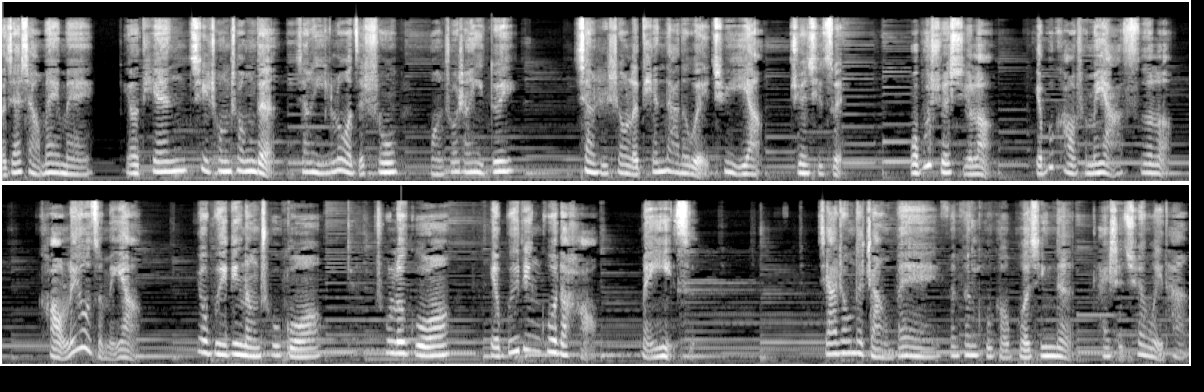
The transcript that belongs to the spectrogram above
我家小妹妹有天气冲冲的将一摞子书往桌上一堆，像是受了天大的委屈一样，撅起嘴：“我不学习了，也不考什么雅思了，考了又怎么样？又不一定能出国，出了国也不一定过得好，没意思。”家中的长辈纷纷苦口婆心的开始劝慰她：“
